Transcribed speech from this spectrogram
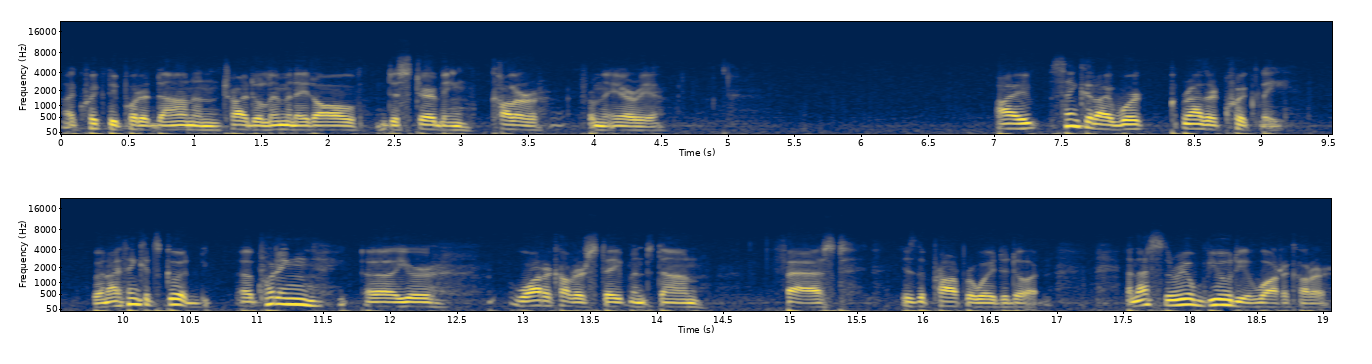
I quickly put it down and try to eliminate all disturbing color from the area. I think that I work rather quickly, and I think it's good. Uh, putting uh, your watercolor statements down fast is the proper way to do it. And that's the real beauty of watercolor,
